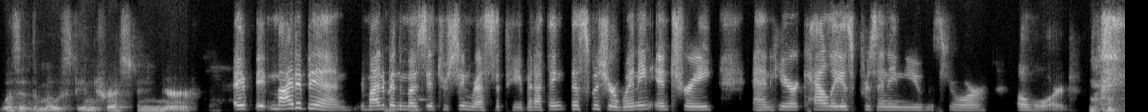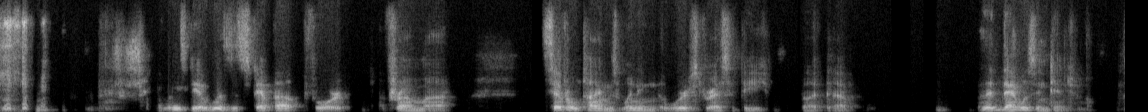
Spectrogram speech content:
Was it the most interesting or? it, it might have been, it might have been the most interesting recipe, but I think this was your winning entry. And here Callie is presenting you with your award. At least it was a step up for, from uh, several times winning the worst recipe, but uh, that, that was intentional.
